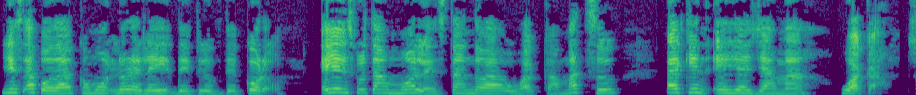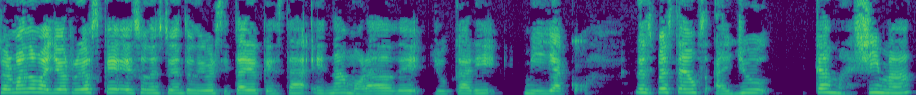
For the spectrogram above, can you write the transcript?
y es apodada como Lorelei de Club de Coro. Ella disfruta molestando a Wakamatsu, a quien ella llama Waka. Su hermano mayor Ryosuke es un estudiante universitario que está enamorado de Yukari Miyako. Después tenemos a Yu Kamashima.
